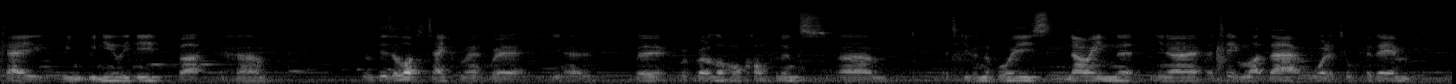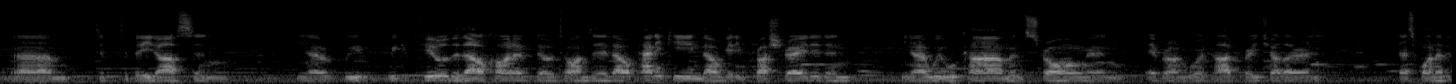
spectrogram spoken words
okay, we, we nearly did, but um, look, there's a lot to take from it. Where you know, where we've got a lot more confidence. Um, it's given the boys knowing that you know a team like that, what it took for them um, to, to beat us, and you know we we could feel that they were kind of there were times there they were panicking, they were getting frustrated, and you know we were calm and strong, and everyone worked hard for each other, and that's one of the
